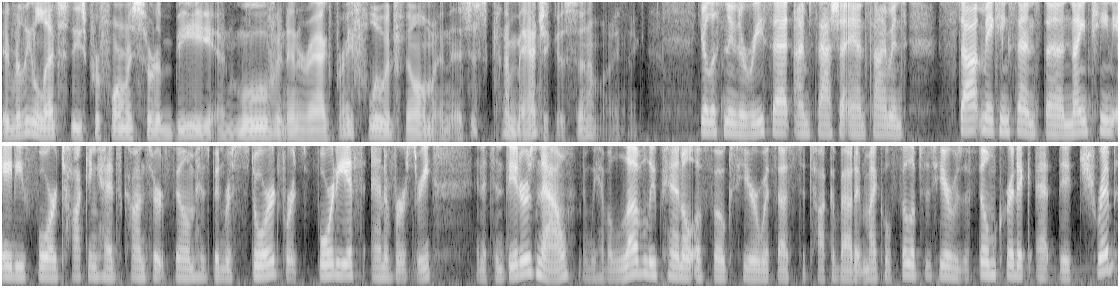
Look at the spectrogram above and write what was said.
it really lets these performers sort of be and move and interact. Very fluid film, and it's just kind of magic as cinema. I think. You're listening to Reset. I'm Sasha Ann Simons. Stop Making Sense, the 1984 Talking Heads concert film, has been restored for its 40th anniversary, and it's in theaters now. And we have a lovely panel of folks here with us to talk about it. Michael Phillips is here, who's a film critic at the Trib.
